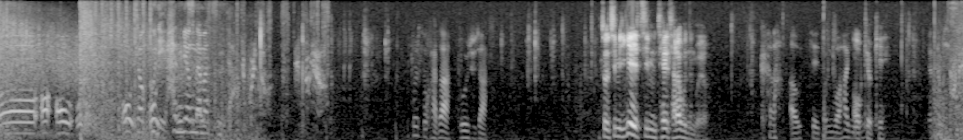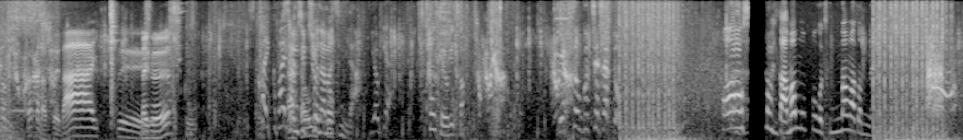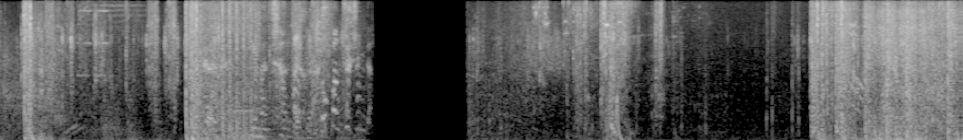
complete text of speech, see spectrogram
어어어어 적군이 한 명 남았습니다. 풀소 가자. 보여주자. 저 지금 이게 지금 제일 잘하고 있는 거예요. 아 오케이. 전부 하기 오케이 오케이. 30선 깎아놨어요. 나이스. 나이스 스파이크 발 30초 남았습니다. 여기야. 스파이크 여기 있다. 독성 부채 작동. 아 씨발 나만 못 보고 존나 맞았네. 이만 찬다. 독방출 중이다.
